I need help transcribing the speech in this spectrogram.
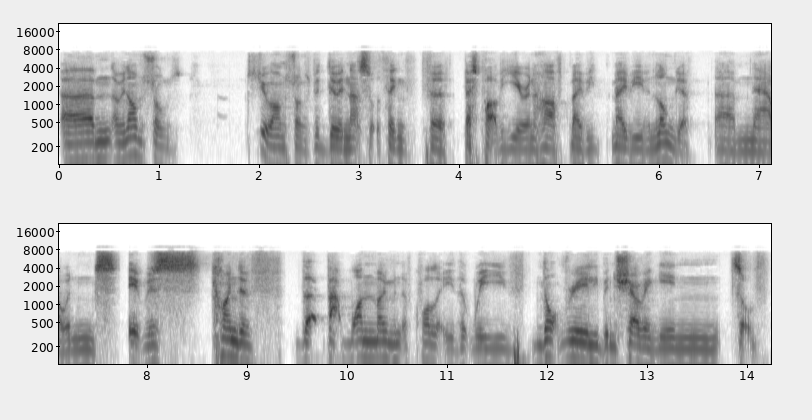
um, I mean Armstrong's Stu Armstrong's been doing that sort of thing for best part of a year and a half, maybe maybe even longer um, now, and it was kind of that that one moment of quality that we've not really been showing in sort of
